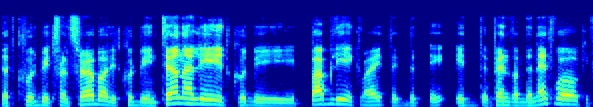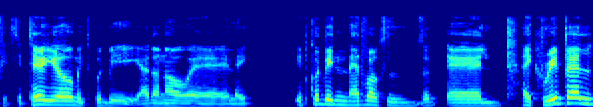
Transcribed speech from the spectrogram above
That could be transferable. It could be internally. It could be public, right? It, it, it depends on the network. If it's Ethereum, it could be I don't know, uh, like it could be networks uh, like Ripple,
